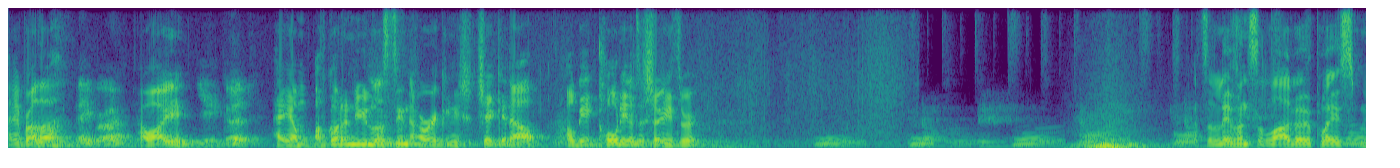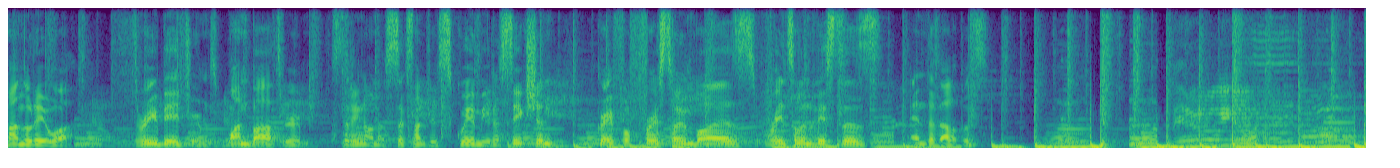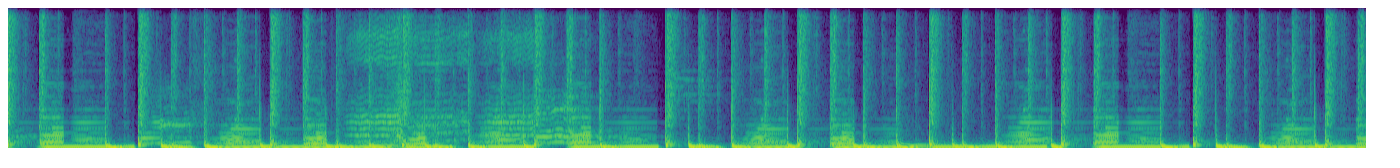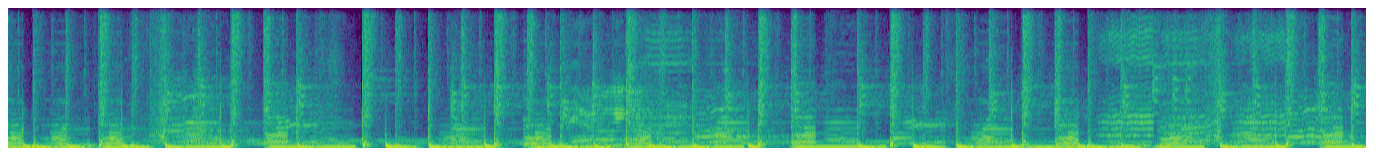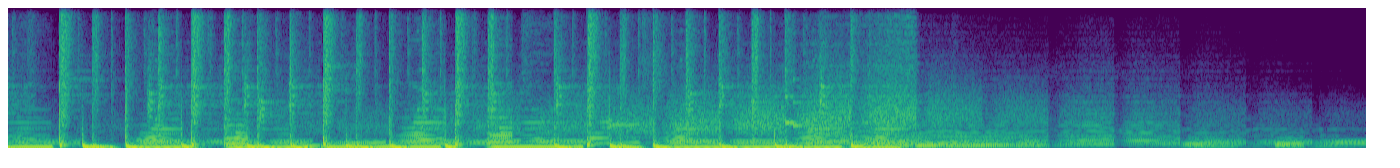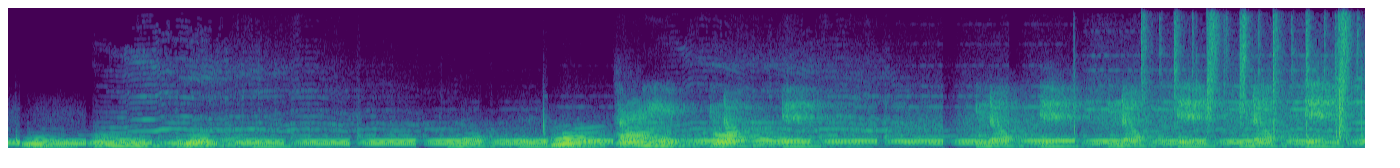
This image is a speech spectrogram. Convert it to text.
Hey, brother. Hey, bro. How are you? Yeah, good. Hey, um, I've got a new listing. I reckon you should check it out. I'll get Claudia to show you through. It's 11 Selago Place, Manurewa. Three bedrooms, one bathroom, sitting on a 600 square meter section. Great for first home buyers, rental investors, and developers. No. No.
